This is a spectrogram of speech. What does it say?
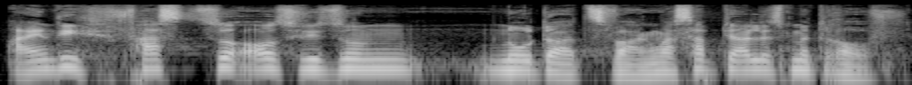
eigentlich fast so aus wie so ein Notarztwagen. Was habt ihr alles mit drauf?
